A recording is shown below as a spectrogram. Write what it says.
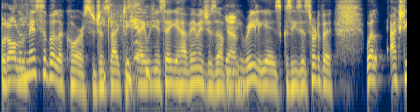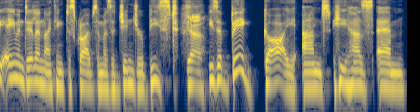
but all admissible, of course. Just like to say when you say you have images of yeah. him, he really is because he's a sort of a well, actually, Eamon Dillon I think describes him as a ginger beast. Yeah, he's a big guy and he has um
